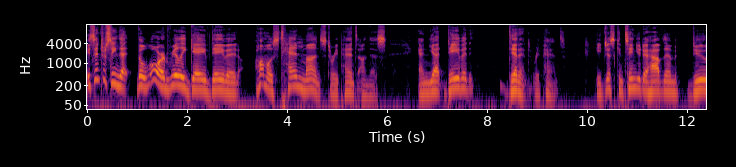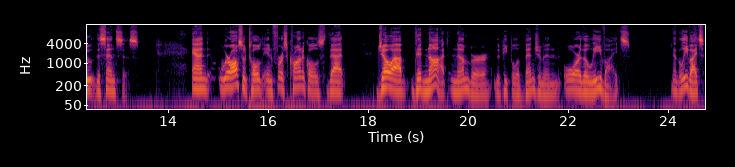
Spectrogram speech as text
It's interesting that the Lord really gave David almost 10 months to repent on this, and yet David didn't repent. He just continued to have them do the census. And we're also told in First Chronicles that Joab did not number the people of Benjamin or the Levites. And the Levites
